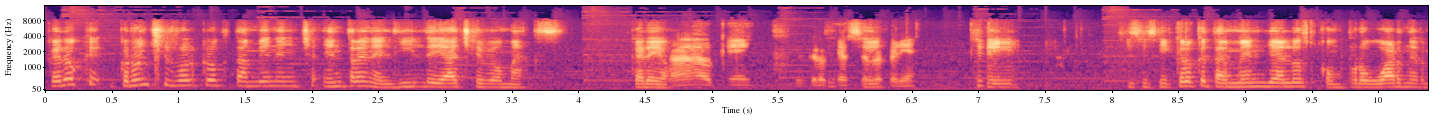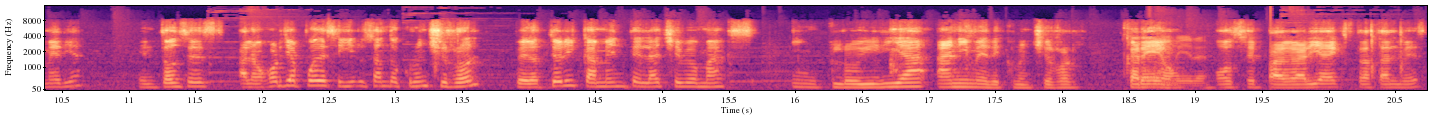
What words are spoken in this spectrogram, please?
creo que Crunchyroll creo que también entra en el deal de HBO Max. Creo. Ah, ok. Yo creo que a eso se refería. Sí. Sí, sí, sí. Creo que también ya los compró Warner Media. Entonces, a lo mejor ya puede seguir usando Crunchyroll, pero teóricamente el HBO Max incluiría anime de Crunchyroll. Creo. Ah, o se pagaría extra tal vez.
